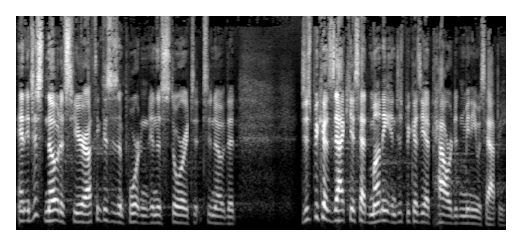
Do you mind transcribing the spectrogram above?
And just notice here, I think this is important in this story to, to note that just because Zacchaeus had money and just because he had power didn't mean he was happy.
